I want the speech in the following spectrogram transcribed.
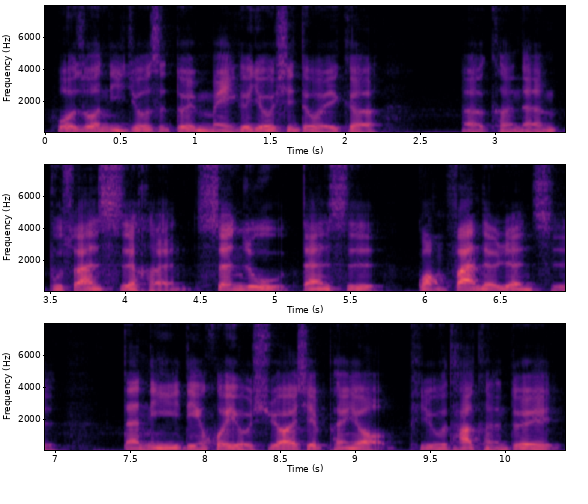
或者说你就是对每个游戏都有一个呃可能不算是很深入，但是广泛的认知。但你一定会有需要一些朋友，譬如他可能对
